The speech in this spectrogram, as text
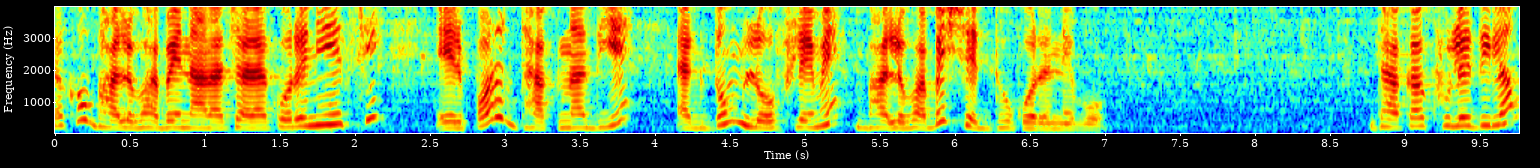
দেখো ভালোভাবে নাড়াচাড়া করে নিয়েছি। এরপর ঢাকনা দিয়ে একদম লো ফ্লেমে ভালোভাবে সেদ্ধ করে নেব। ঢাকা খুলে দিলাম।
